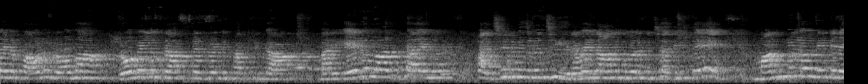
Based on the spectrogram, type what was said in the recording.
అపోస్తులైన పౌలు రోమా రోమేలకు రాసినటువంటి పత్రిక. మరి ఏడవ అధ్యాయం పద్దెనిమిది నుంచి ఇరవై నాలుగు వరకు చదివితే మన్నులో నిండిన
